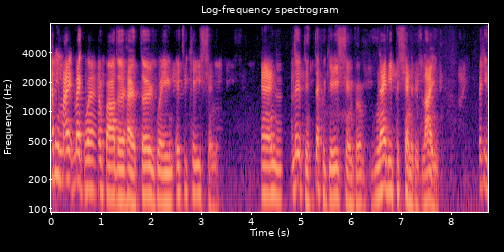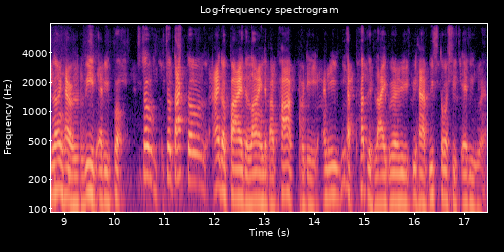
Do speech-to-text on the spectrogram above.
I mean, my, my grandfather had third grade education and lived in segregation for 90% of his life. But he learned how to read every book. So, so that don't I don't buy the line about poverty. I mean, we have public libraries, we have resources everywhere.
